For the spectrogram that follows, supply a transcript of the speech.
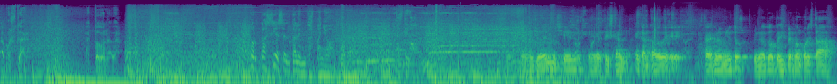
Apostar. A todo nada. Porque así es el talento español. Testigo. Eh, Joel, Michelle, eh, Tristán, encantado de estar aquí unos minutos. Primero de todo pedir perdón por esta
